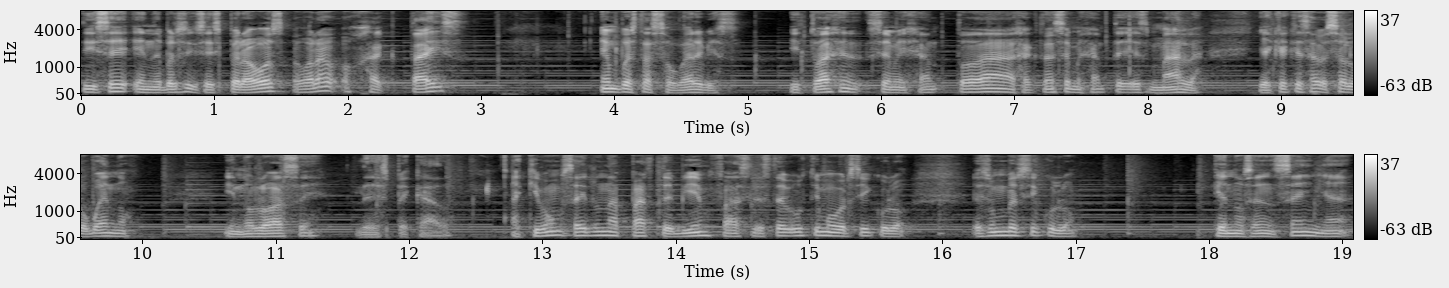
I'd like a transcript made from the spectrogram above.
Dice en el verso 16, pero vos ahora os jactáis en vuestras soberbias, y toda, semejante, toda jactancia semejante es mala, y aquel que sabe hacer lo bueno y no lo hace, le es pecado. Aquí vamos a ir a una parte bien fácil. Este último versículo es un versículo que nos enseña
